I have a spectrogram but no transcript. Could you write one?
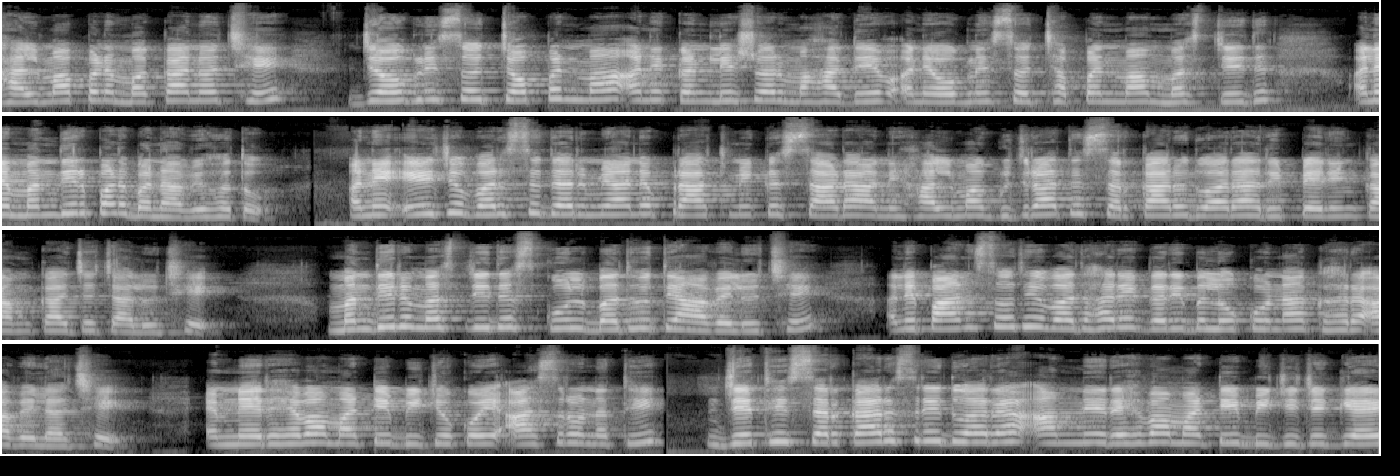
હાલમાં પણ મકાનો છે. જે ઓગણીસો ચોપનમાં અને કંડલેશ્વર મહાદેવ અને ઓગણીસો છપ્પનમાં મસ્જિદ અને મંદિર પણ બનાવ્યું હતું. અને એ જ વર્ષ દરમિયાન પ્રાથમિક શાળા અને હાલમાં ગુજરાત સરકાર દ્વારા રિપેરિંગ કામકાજ ચાલુ છે. મંદિર, મસ્જિદ, સ્કૂલ બધું ત્યાં આવેલું છે અને પાંચસોથી વધારે ગરીબ લોકોના ઘર આવેલા છે. એમને રહેવા માટે બીજો કોઈ આશરો નથી. જેથી સરકારશ્રી દ્વારા આમને રહેવા માટે બીજી જગ્યાએ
